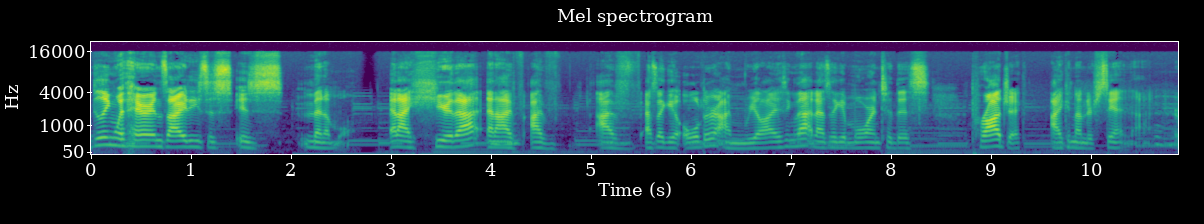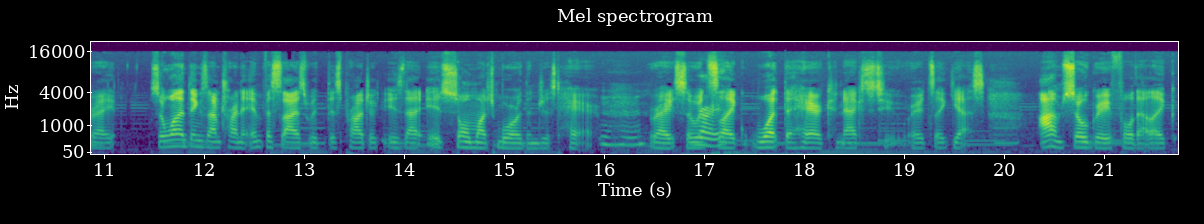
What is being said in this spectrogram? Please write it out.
dealing with hair anxieties is is minimal, and I hear that, and I've I've I've as I get older, I'm realizing that, and as I get more into this project, I can understand that, mm-hmm. right? So one of the things I'm trying to emphasize with this project is that it's so much more than just hair, mm-hmm. right? So it's like what the hair connects to, right? It's like yes, I'm so grateful that like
